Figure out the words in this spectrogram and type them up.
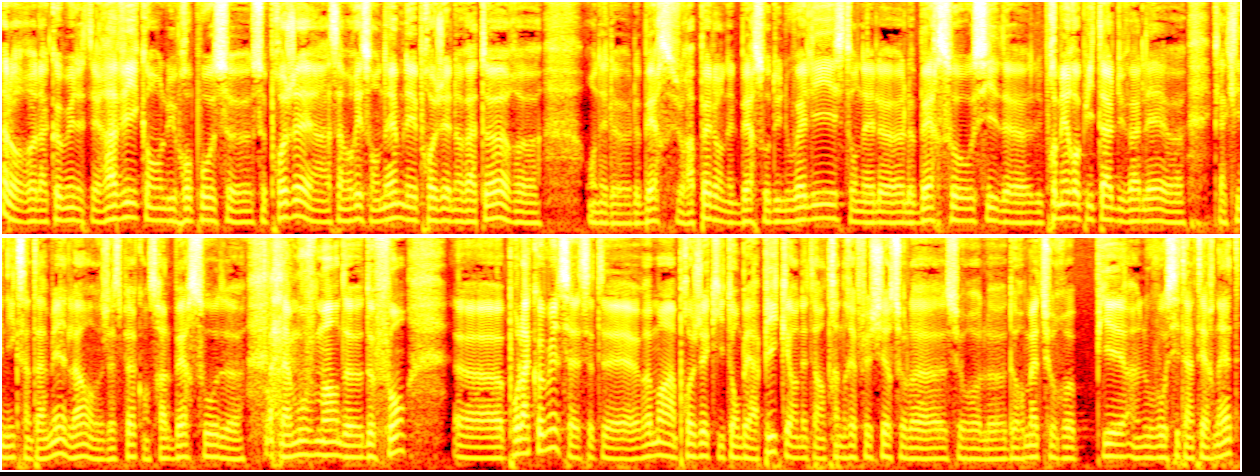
Alors la commune était ravie quand on lui propose ce, ce projet. À Saint-Maurice, on aime les projets novateurs. Euh, on est le, le, berceau, je rappelle, on est le berceau du Nouvelliste, on est le, le berceau aussi de, du premier hôpital du Valais, euh, la clinique Saint-Amé. Là, j'espère qu'on sera le berceau d'un mouvement de, de fond. Euh, pour la commune, c'était vraiment un projet qui tombait à pic. On était en train de réfléchir sur le, sur le, de remettre sur pied un nouveau site internet.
